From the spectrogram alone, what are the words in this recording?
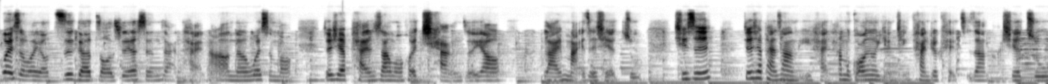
为什么有资格走这些伸展台？然后呢？为什么这些盘商们会抢着要来买这些猪？其实这些盘商厉害，他们光用眼睛看就可以知道哪些猪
